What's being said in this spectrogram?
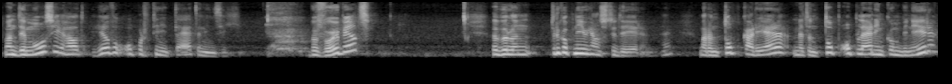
Want demotie houdt heel veel opportuniteiten in zich. Bijvoorbeeld, we willen terug opnieuw gaan studeren. Maar een topcarrière met een topopleiding combineren,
